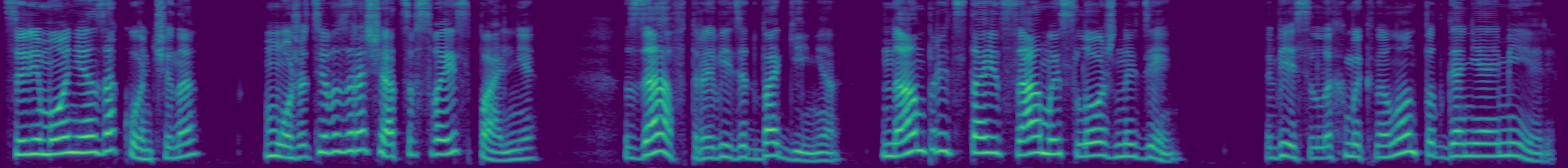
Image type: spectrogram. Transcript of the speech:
«Церемония закончена. Можете возвращаться в свои спальни. Завтра, видит богиня, нам предстоит самый сложный день». Весело хмыкнул он, подгоняя Миери.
